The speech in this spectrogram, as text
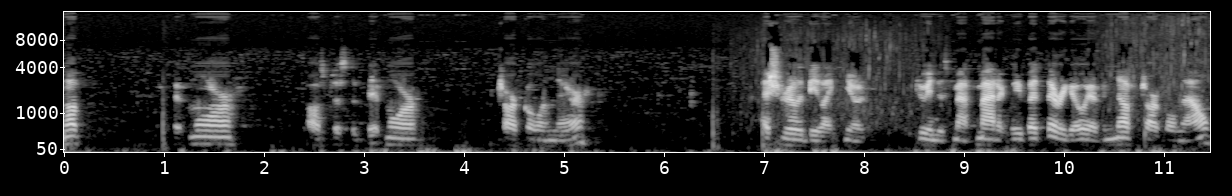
Up a bit more. Toss just a bit more charcoal in there. I should really be like, you know, doing this mathematically, but there we go, we have enough charcoal now.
